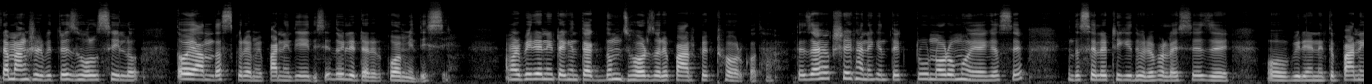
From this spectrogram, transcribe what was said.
তা মাংসের ভিতরে ঝোল ছিল, তো ওই আন্দাজ করে আমি পানি দিয়ে দিছি, দুই লিটারের কমই দিছি। আমার বিরিয়ানিটা কিন্তু একদম ঝরঝরে পারফেক্ট হওয়ার কথা। তো যাই হোক সেখানে কিন্তু একটু নরম হয়ে গেছে। কিন্তু ছেলে ঠিকই ধরে ফেলাইছে যে, ও বিরিয়ানিতে পানি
